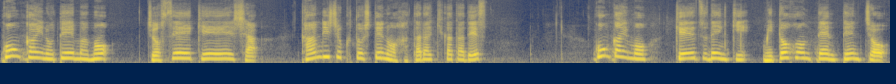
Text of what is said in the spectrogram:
今回のテーマも女性経営者、管理職としての働き方です。今回も、経営電機水戸本店店長、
